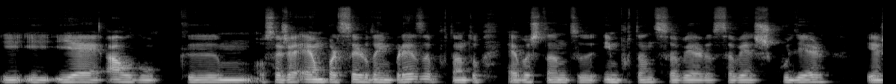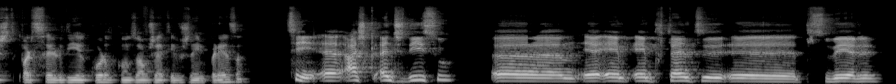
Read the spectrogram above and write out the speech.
e, e, e é algo que, ou seja, é um parceiro da empresa, portanto é bastante importante saber, saber escolher este parceiro de acordo com os objetivos da empresa? Sim, eh, acho que antes disso eh, é, é, é importante eh, perceber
